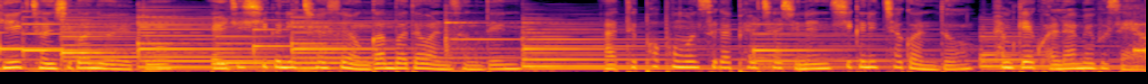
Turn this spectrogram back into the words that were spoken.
기획 전시관 외에도 LG 시그니처에서 영감받아 완성된 아트 퍼포먼스가 펼쳐지는 시그니처관도 함께 관람해 보세요.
